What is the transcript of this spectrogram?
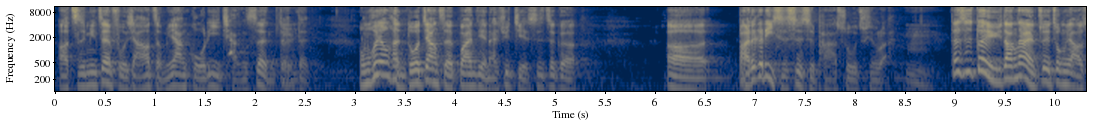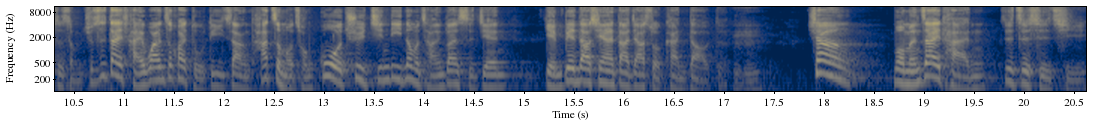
啊、呃殖民政府想要怎么样国力强盛等等。我们会用很多这样子的观点来去解释这个呃，把这个历史事实爬梳出来。嗯，但是对于当代人最重要的是什么？就是在台湾这块土地上，他怎么从过去经历那么长一段时间演变到现在大家所看到的。嗯哼像我们在谈日治时期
